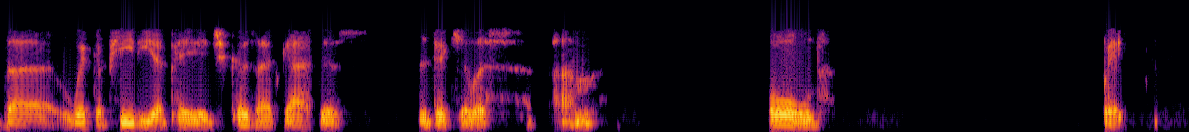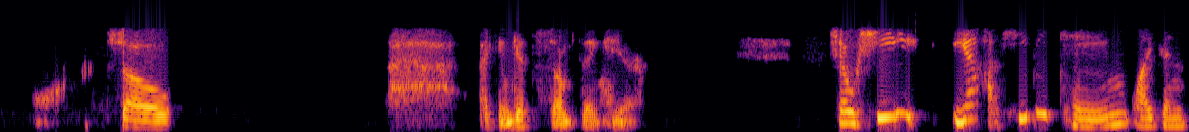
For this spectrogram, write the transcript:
the Wikipedia page because I've got this ridiculous um, old. Wait. So I can get something here. So he, yeah, he became like an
